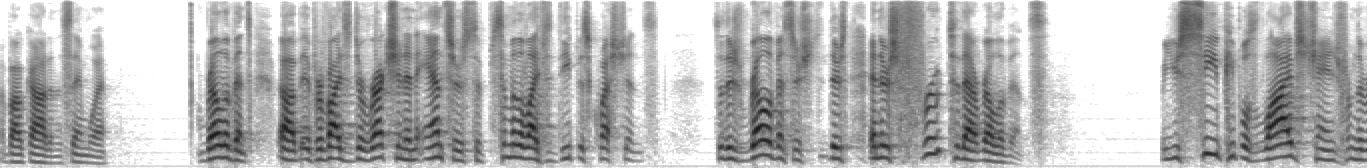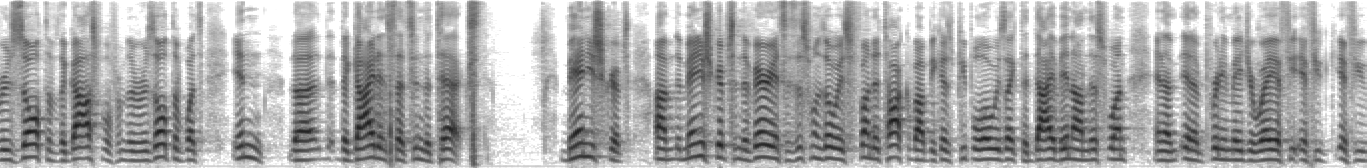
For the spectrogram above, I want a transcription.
about God in the same way. Relevance, uh, it provides direction and answers to some of the life's deepest questions. So there's relevance, there's, there's, and there's fruit to that relevance you see people's lives change from the result of the gospel, from the result of what's in the, the guidance that's in the text. Manuscripts, um, the manuscripts and the variances, this one's always fun to talk about because people always like to dive in on this one in a, in a pretty major way. If you, if, you, if you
